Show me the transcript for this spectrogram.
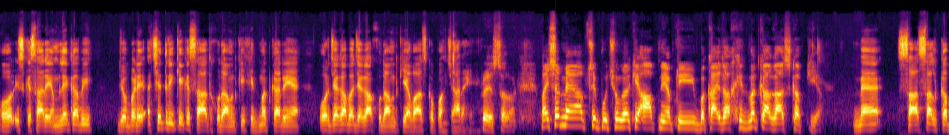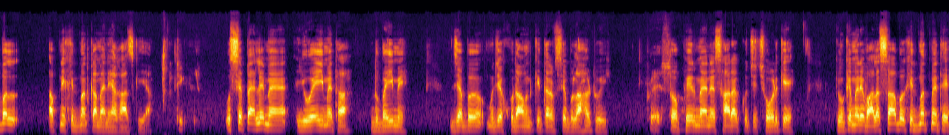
और इसके सारे अमले का भी जो बड़े अच्छे तरीके के साथ खुदावंद की खिदमत कर रहे हैं और जगह ब जगह खुदावंद की आवाज़ को पहुँचा रहे हैं। भाई साहब मैं आपसे पूछूँगा कि आपने अपनी बाकायदा खिदमत का आगाज़ कब किया? मैं सात साल कबल अपनी खिदमत का मैंने आगाज़ किया। ठीक है। उससे पहले मैं यूएई में था दुबई में। जब मुझे खुदावंद की तरफ़ से बुलाहट हुई तो फिर मैंने सारा कुछ छोड़ के क्योंकि मेरे वालद साहब खिदमत में थे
